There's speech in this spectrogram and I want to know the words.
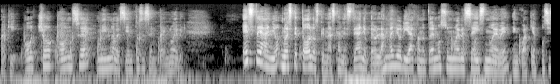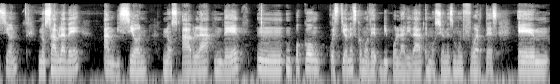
aquí, 8-11-1969. Este año, no es que todos los que nazcan este año, pero la mayoría, cuando traemos un 969 en cualquier posición, nos habla de ambición, nos habla de mm, un poco cuestiones como de bipolaridad, emociones muy fuertes. em,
